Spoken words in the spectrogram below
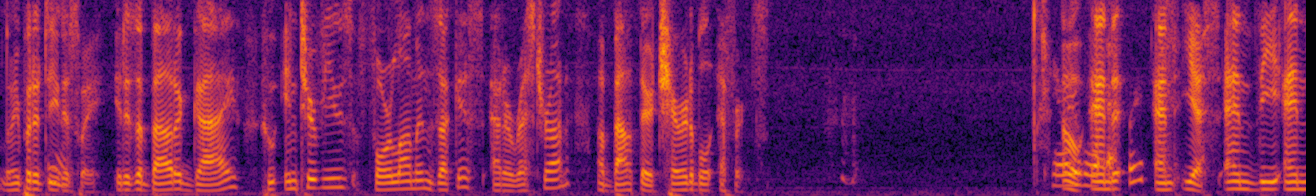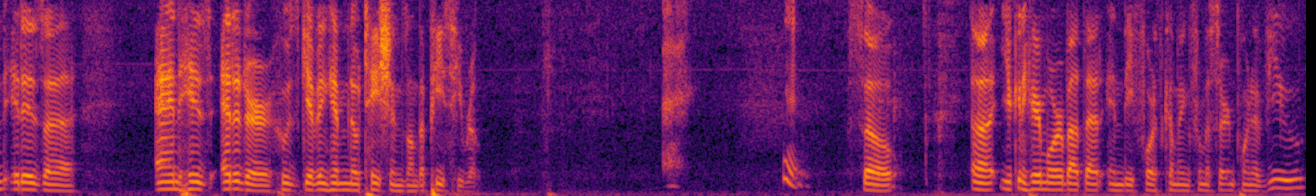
Let me put it to you hmm. this way. It is about a guy who interviews 4-LOM and Zuckuss at a restaurant about their charitable efforts. Oh, and efforts? and yes, and the and it is a and his editor who's giving him notations on the piece he wrote. Hmm. So, uh, you can hear more about that in the forthcoming From a Certain Point of View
